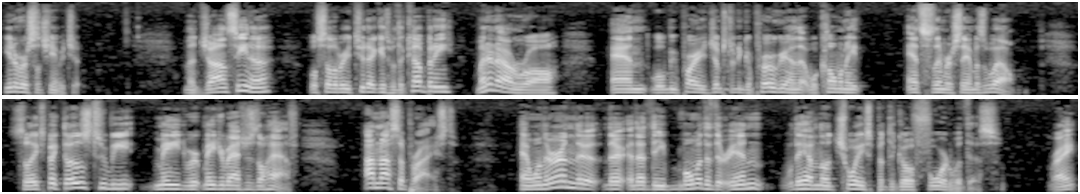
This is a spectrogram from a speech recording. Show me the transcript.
Universal Championship. And then John Cena will celebrate two decades with the company, Monday Night on Raw, and will be part of jumpstarting a program that will culminate at SummerSlam as well. So they expect those to be major major matches they'll have. I'm not surprised. And when they're in the they're, at the moment that they're in, they have no choice but to go forward with this, right?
